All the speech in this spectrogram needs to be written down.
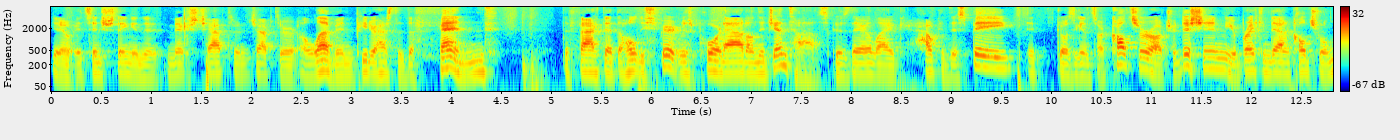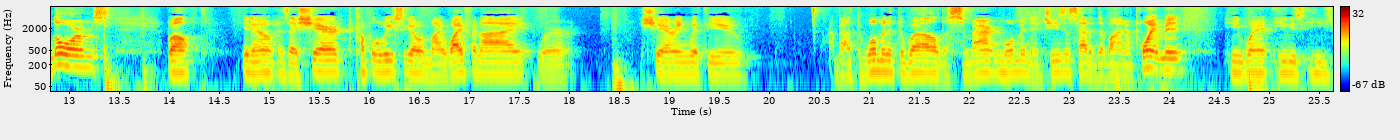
You know, it's interesting in the next chapter, in chapter 11, Peter has to defend the fact that the Holy Spirit was poured out on the Gentiles because they're like, how could this be? It goes against our culture, our tradition. You're breaking down cultural norms. Well, you know, as I shared a couple of weeks ago, my wife and I were sharing with you about the woman at the well, the Samaritan woman, that Jesus had a divine appointment. He went. He was. He's.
